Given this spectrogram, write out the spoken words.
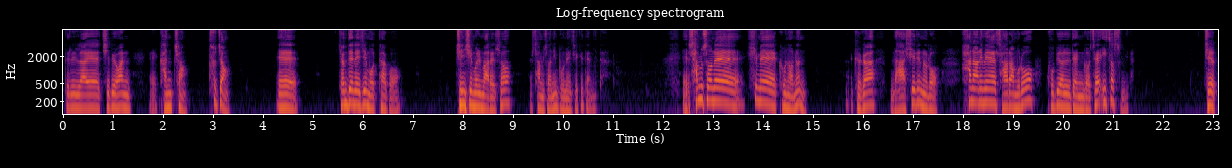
드릴라의 집요한 간청, 투정에 견뎌내지 못하고 진심을 말해서 삼손이 무너지게 됩니다. 삼손의 힘의 근원은 그가 나시린으로 하나님의 사람으로 구별된 것에 있었습니다. 즉,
